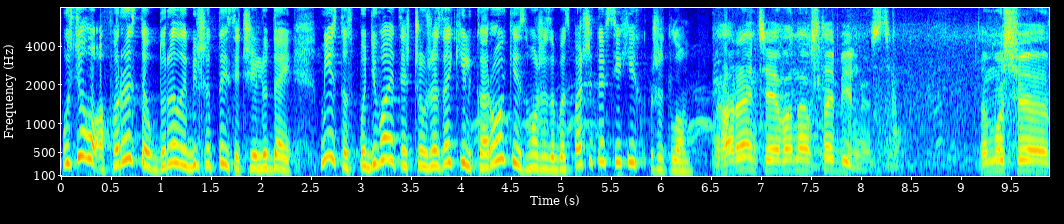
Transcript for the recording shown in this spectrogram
Усього аферисти обдурили більше тисячі людей. Місто сподівається, що вже за кілька років зможе забезпечити всіх їх житлом. Гарантія вона в стабільності. Тому що,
